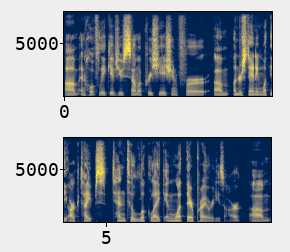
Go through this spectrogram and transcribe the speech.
Um, and hopefully, it gives you some appreciation for um, understanding what the archetypes tend to look like and what their priorities are. Um,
